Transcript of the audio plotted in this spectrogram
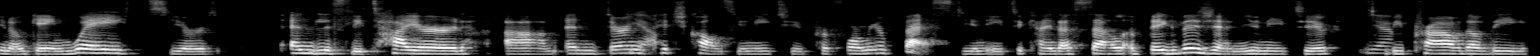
you know gain weight. You're endlessly tired. Um, and during yeah. pitch calls, you need to perform your best. You need to kind of sell a big vision. You need to yeah. be proud of the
